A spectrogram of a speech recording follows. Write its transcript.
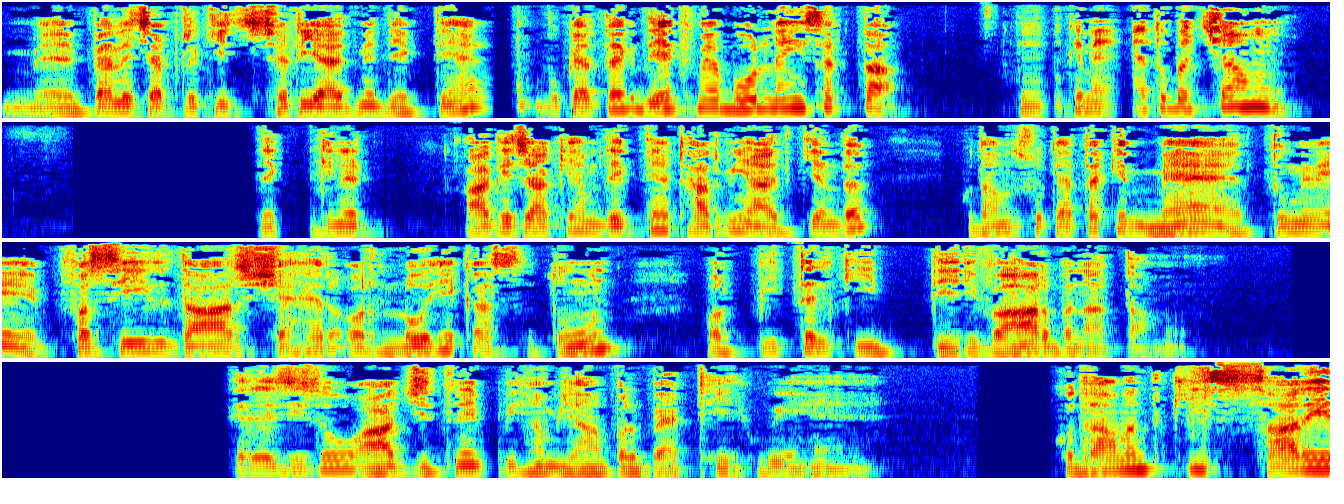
पहले चैप्टर की छठी आयत में देखते हैं। वो कहता है कि देख, मैं बोल नहीं सकता, क्योंकि मैं तो बच्चा हूँ। लेकिन आगे जाके हम देखते हैं अठारहवीं आयत के अंदर, खुदा उसको कहता है कि मैं तुम्हें फसीलदार शहर और लोहे का सतून और पीतल की दीवार बनाता हूँ। अजीजो, आज जितने भी हम यहाँ पर बैठे हुए हैं, खुदावंत की सारे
